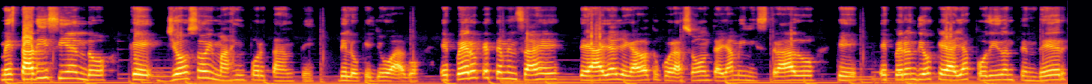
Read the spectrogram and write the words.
me está diciendo que yo soy más importante de lo que yo hago. Espero que este mensaje te haya llegado a tu corazón, te haya ministrado, que espero en Dios que hayas podido entender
